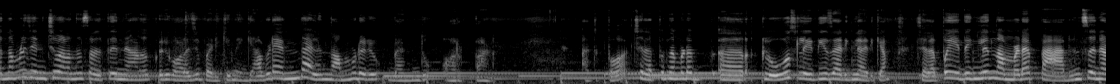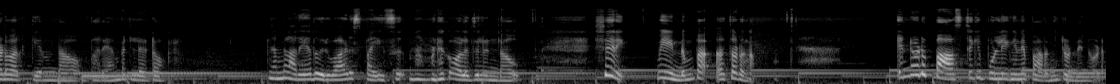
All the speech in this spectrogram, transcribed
നമ്മൾ ജനിച്ചു വളർന്ന സ്ഥലത്ത് തന്നെയാണ് ഒരു കോളേജിൽ പഠിക്കുന്നതെങ്കിൽ അവിടെ എന്തായാലും നമ്മുടെ ഒരു ബന്ധു ഉറപ്പാണ്. അതിപ്പോൾ ചിലപ്പോൾ നമ്മുടെ ക്ലോസ് റിലേറ്റീവ്സ് ആരെങ്കിലും ആയിരിക്കാം. ചിലപ്പോൾ ഏതെങ്കിലും നമ്മുടെ പാരൻസ് തന്നെ അവിടെ വർക്ക് ചെയ്യുന്നുണ്ടാവും. പറയാൻ പറ്റില്ല കേട്ടോ. നമ്മളറിയാതെ ഒരുപാട് സ്പൈസ് നമ്മുടെ കോളേജിലുണ്ടാവും ശരി വീണ്ടും തുടങ്ങാം. എന്നോട് പാസ്റ്റയ്ക്ക് പുള്ളി ഇങ്ങനെ പറഞ്ഞിട്ടുണ്ട് എന്നോട്.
